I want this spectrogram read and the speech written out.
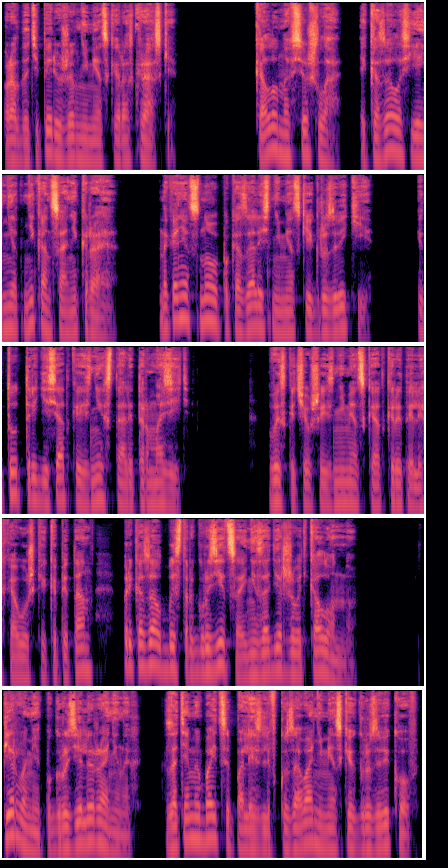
Правда, теперь уже в немецкой раскраске. Колонна все шла, и казалось, ей нет ни конца, ни края. Наконец снова показались немецкие грузовики. И тут три десятка из них стали тормозить. Выскочивший из немецкой открытой легковушки капитан приказал быстро грузиться и не задерживать колонну. Первыми погрузили раненых, Затем и бойцы полезли в кузова немецких грузовиков.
